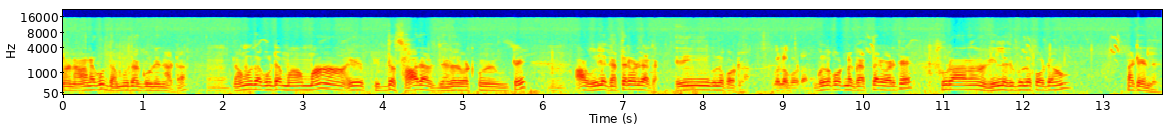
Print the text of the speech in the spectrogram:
మా నాన్నకు దమ్ము దగ్గుండేనట ఉమ్, దమ్ము దగ్గుంటే మా అమ్మ ఏ పెద్ద సాదా జడలు పట్టుకుని ఉంటే ఆ ఊళ్ళో గత్తెర పడదట. ఇది గుల్లకోటలో గుల్లకోట గుల్లకోటన గత్తెర పడితే సురానం వీళ్ళది గుల్లకోటం పటేం లేదు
